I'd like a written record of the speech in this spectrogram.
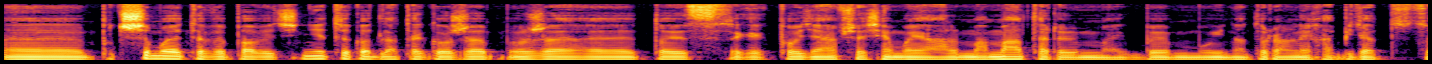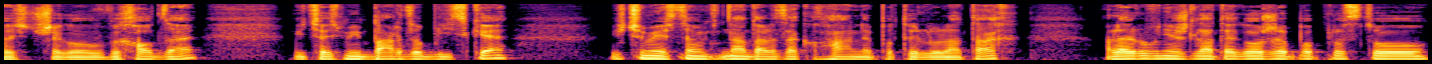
e, podtrzymuję tę wypowiedź nie tylko dlatego, że, że to jest, tak jak powiedziałem wcześniej, moja alma mater, jakby mój naturalny habitat, coś z czego wychodzę i co jest mi bardzo bliskie i w czym jestem nadal zakochany po tylu latach, ale również dlatego, że po prostu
